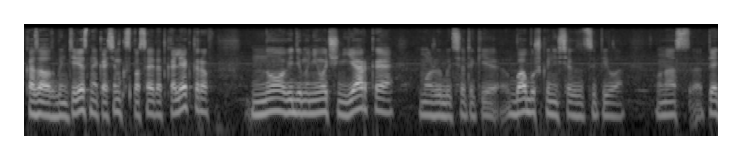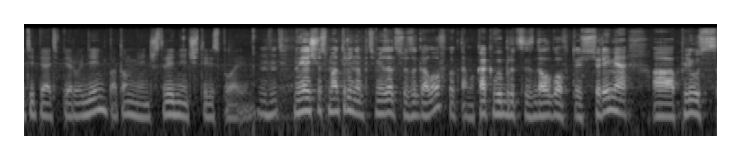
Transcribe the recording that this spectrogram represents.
Казалось бы, интересная косинка спасает от коллекторов, но, видимо, не очень яркая, может быть, все-таки бабушка не всех зацепила. У нас 5,5 в первый день, потом меньше, среднее 4,5. Угу. Но я еще смотрю на оптимизацию заголовка, там, как выбраться из долгов. То есть все время а, плюс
